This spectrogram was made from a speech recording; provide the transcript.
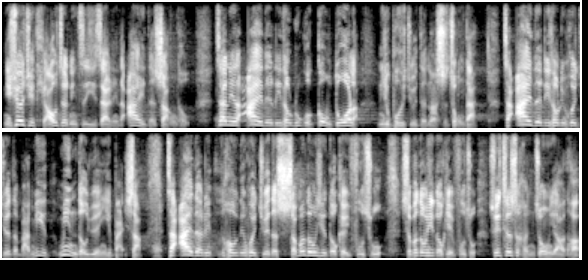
你需要去调整你自己，在你的爱的上头，在你的爱的里头，如果够多了，你就不会觉得那是重担。在爱的里头，你会觉得把命命都愿意摆上；在爱的里头，你会觉得什么东西都可以付出，什么东西都可以付出。所以这是很重要的哈。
